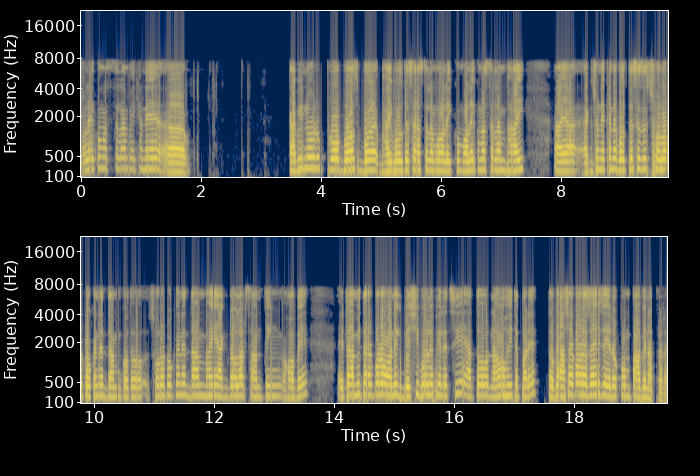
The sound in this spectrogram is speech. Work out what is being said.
ওয়ালাইকুম আসসালাম। এখানে কাবিনুর প্রো বস ভাই বলতেছে, আসসালামু আলাইকুম। ওয়ালাইকুম আসসালাম, ভাই। একজন এখানে বলতেছে যে, ষোলো টোকেনের দাম কত? ষোলো টোকেনের দাম, ভাই, এক ডলার সামথিং হবে। এটা আমি তারপরে অনেক বেশি বলে ফেলেছি, এত নাও হইতে পারে। তবে আশা করা যায় যে, এরকম পাবেন আপনারা।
